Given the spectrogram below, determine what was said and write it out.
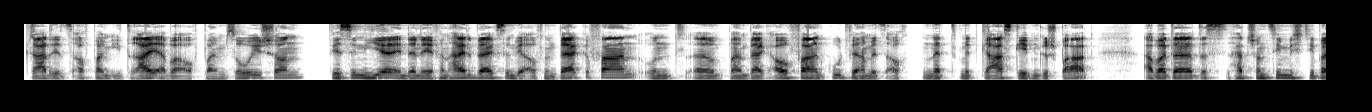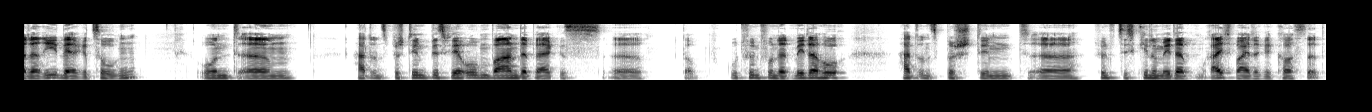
gerade jetzt auch beim i3, aber auch beim Zoe schon. Wir sind hier in der Nähe von Heidelberg, sind wir auf einen Berg gefahren und äh, beim Bergauffahren, gut, wir haben jetzt auch nicht mit Gas geben gespart, aber da, das hat schon ziemlich die Batterie leer gezogen und ähm, hat uns bestimmt, bis wir oben waren, der Berg ist, äh, glaube gut 500 Meter hoch, hat uns bestimmt äh, 50 Kilometer Reichweite gekostet.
